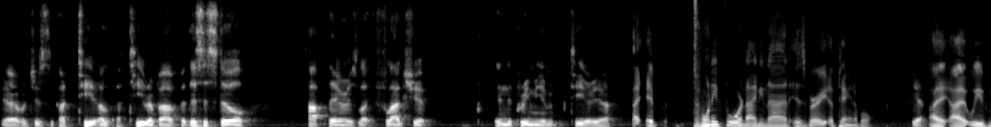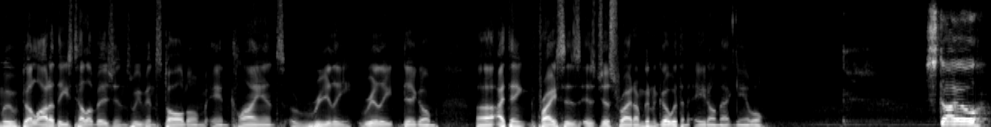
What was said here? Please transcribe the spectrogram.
yeah, which is a tier a, a tier above, but this is still up there as like flagship in the premium tier. Yeah. I, it, Twenty four ninety nine is very obtainable. Yeah. I, I we've moved a lot of these televisions. We've installed them, and clients really really dig them. Uh, I think the price is, is just right. I'm going to go with an eight on that gamble. Style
